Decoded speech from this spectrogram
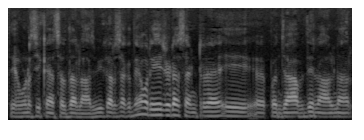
ਤੇ ਹੁਣ ਅਸੀਂ ਕੈਂਸਰ ਦਾ ਇਲਾਜ ਵੀ ਕਰ ਸਕਦੇ ਹਾਂ ਔਰ ਇਹ ਜਿਹੜਾ ਸੈਂਟਰ ਹੈ, ਇਹ ਪੰਜਾਬ ਦੇ ਨਾਲ ਨਾਲ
